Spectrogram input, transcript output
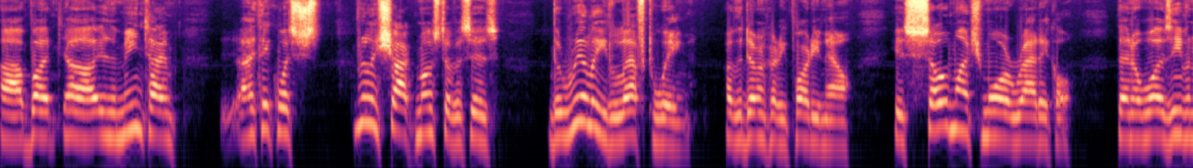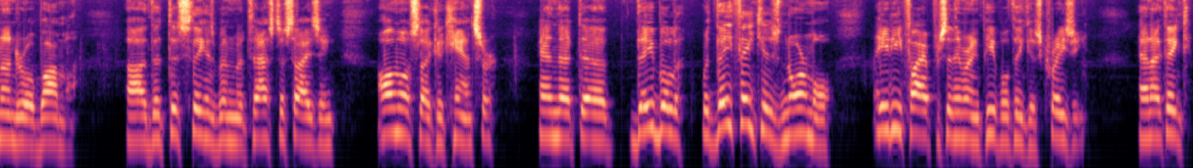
Uh, but uh, in the meantime, I think what's really shocked most of us is the really left wing of the Democratic Party now is so much more radical than it was even under Obama. Uh, that this thing has been metastasizing almost like a cancer, and that uh, they what they think is normal, 85% of the American people think is crazy. And I think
